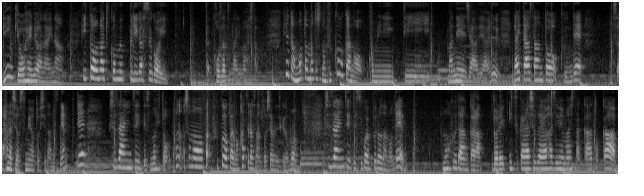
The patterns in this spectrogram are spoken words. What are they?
臨機応変ではないな人を巻き込むっぷりがすごい講座となりました。っていうのはもともとその福岡のコミュニティマネージャーであるライターさんと組んで話を進めようとしてたんですね。で取材についてその人このその福岡の桂さんとおっしゃるんですけども取材についてすごいプロなのでもう普段からどれいつから取材を始めましたかとか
